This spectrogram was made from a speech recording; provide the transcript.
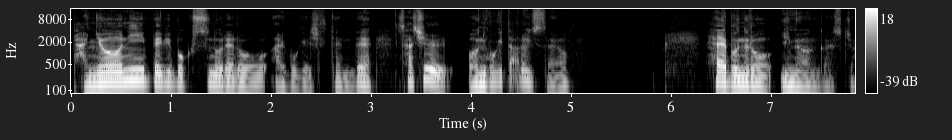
당연히 베비복스 노래로 알고 계실 텐데 사실 원곡이 따로 있어요. 해분으로 유명한 가수죠.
